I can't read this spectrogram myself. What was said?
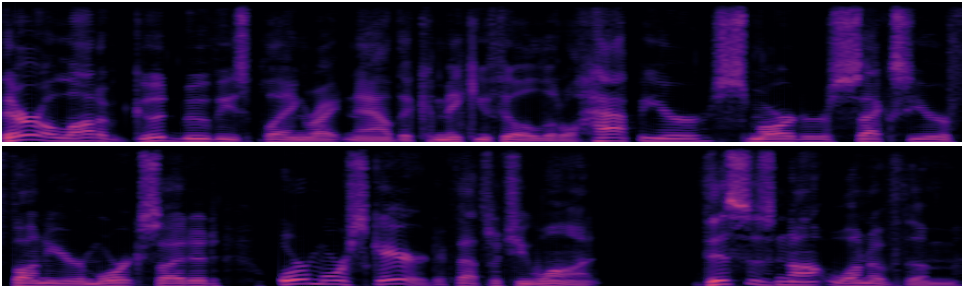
There are a lot of good movies playing right now that can make you feel a little happier, smarter, sexier, funnier, more excited, or more scared if that's what you want. This is not one of them.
